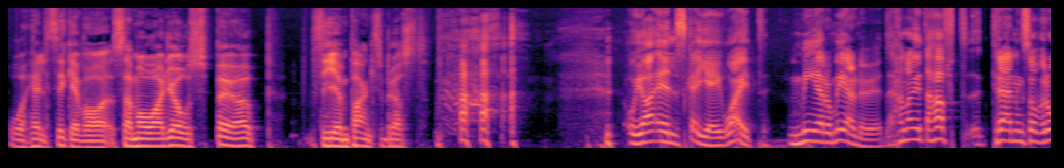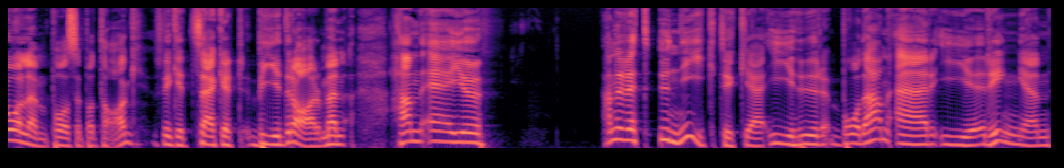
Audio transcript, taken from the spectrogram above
Och helsike var Samoa Joe spöa upp CM Punks bröst. Och jag älskar Jay White mer och mer nu. Han har ju inte haft träningsoverallen på sig på ett tag, vilket säkert bidrar, men han är ju... Han är rätt unik tycker jag i hur både han är i ringen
